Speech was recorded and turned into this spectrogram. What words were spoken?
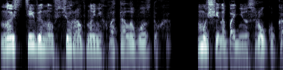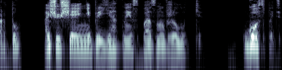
но Стивену все равно не хватало воздуха. Мужчина поднес руку к рту, ощущая неприятные спазмы в желудке. «Господи,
